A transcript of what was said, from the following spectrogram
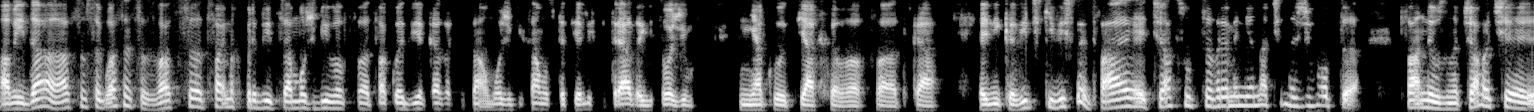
Ами да, аз съм съгласен с вас. Това имах предвид. Сега, може би в това, което вие казахте, само, може би само специалисти трябва да ги сложим някои от тях в така едни кавички. Вижте, това е част от съвременния начин на живота. Това не означава, че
